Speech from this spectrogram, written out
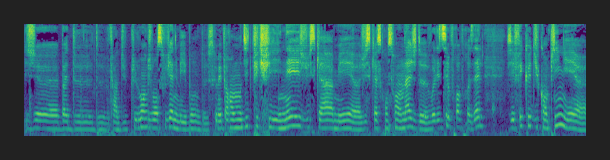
je bah de de enfin du plus loin que je m'en souvienne mais bon de ce que mes parents m'ont dit depuis que je suis née jusqu'à mais euh, jusqu'à ce qu'on soit en âge de voler de ses propres ailes, j'ai fait que du camping et euh,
